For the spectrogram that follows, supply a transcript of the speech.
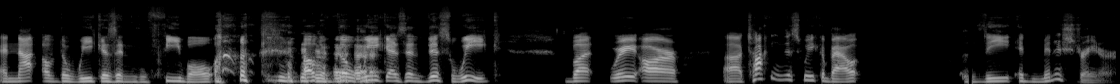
and not of the week as in feeble, of the week as in this week. But we are uh, talking this week about the administrator.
